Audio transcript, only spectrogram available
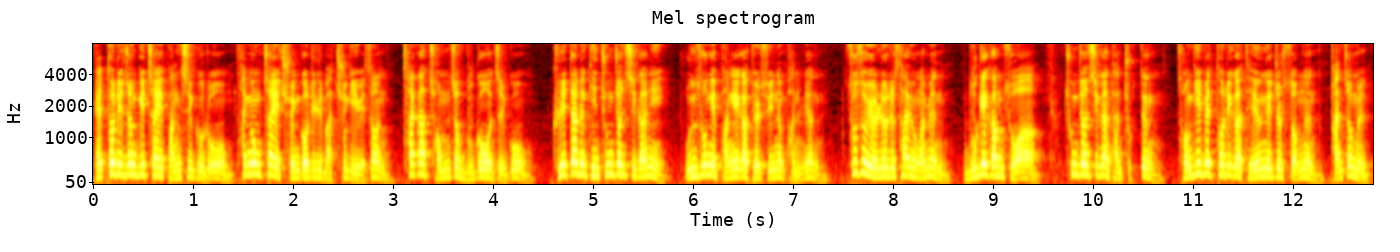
배터리 전기차의 방식으로 상용차의 주행거리를 맞추기 위해선 차가 점점 무거워지고 그에 따른 긴 충전 시간이 운송에 방해가 될 수 있는 반면 수소 연료를 사용하면 무게 감소와 충전 시간 단축 등 전기 배터리가 대응해 줄 수 없는 단점을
